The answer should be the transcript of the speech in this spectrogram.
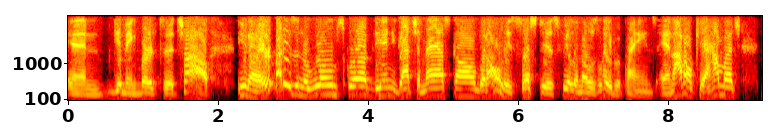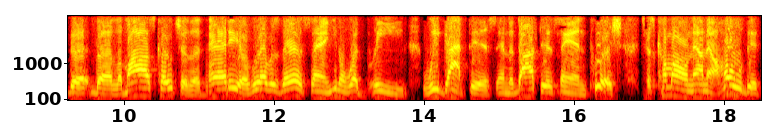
and giving birth to a child you know, everybody's in the room scrubbed in, you got your mask on, but only sister is feeling those labor pains. And I don't care how much the the Lamaze coach or the daddy or whoever's there is saying, you know what, breathe, we got this, and the doctor is saying, push, just come on now, now hold it.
